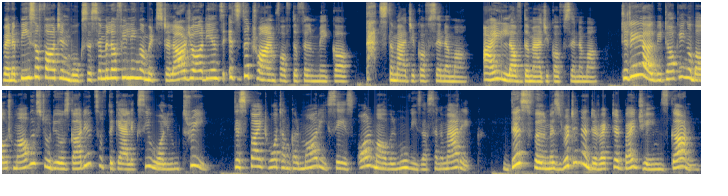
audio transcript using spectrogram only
When a piece of art invokes a similar feeling amidst a large audience, it's the triumph of the filmmaker. That's the magic of cinema. I love the magic of cinema. Today I'll be talking about Marvel Studios' Guardians of the Galaxy Volume 3. Despite what Uncle Maury says, all Marvel movies are cinematic. This film is written and directed by James Gunn.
